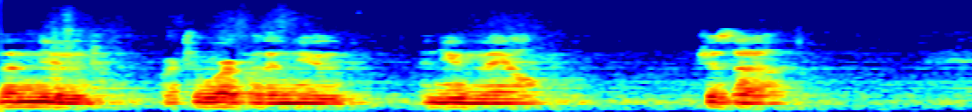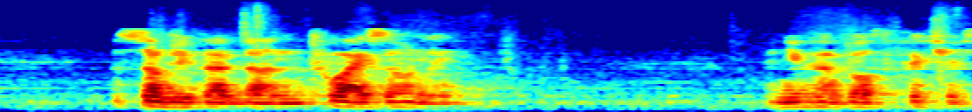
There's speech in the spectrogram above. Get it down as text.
the nude or to work with a nude, a nude male, which is a, a subject I've done twice only. And you have both pictures.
